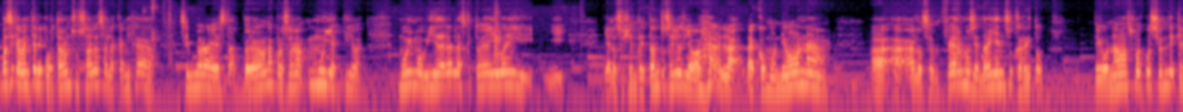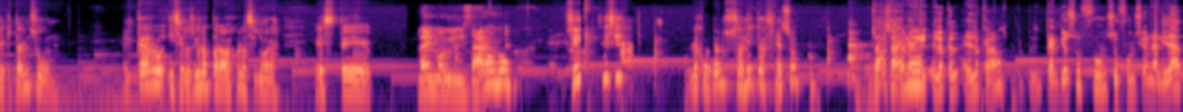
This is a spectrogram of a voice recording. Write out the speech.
básicamente le cortaron sus alas a la canija señora esta, pero era una persona muy activa, muy movida, era las que todavía iban y, a los ochenta y tantos años llevaba la, comunión a, los enfermos y andaba ya en su carrito. Digo, nada más fue cuestión de que le quitaron su el carro y se nos vino para abajo la señora. Este. La inmovilizaron, güey. Sí, sí, sí. Le cortaron sus alitas. Eso. O sea, es, lo que, es lo que vamos, perdió su, su funcionalidad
